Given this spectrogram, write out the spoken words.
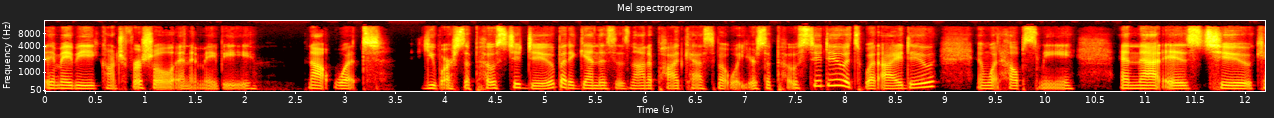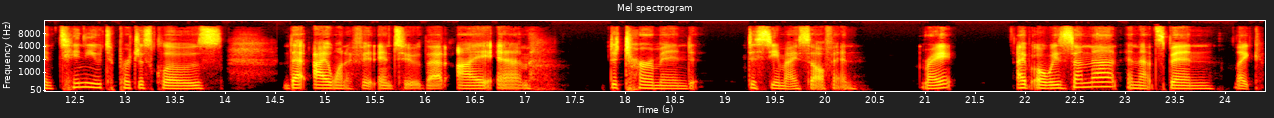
it may be controversial and it may be not what you are supposed to do. But again, this is not a podcast about what you're supposed to do. It's what I do and what helps me. And that is to continue to purchase clothes that I want to fit into, that I am determined to see myself in. Right. I've always done that. And that's been like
